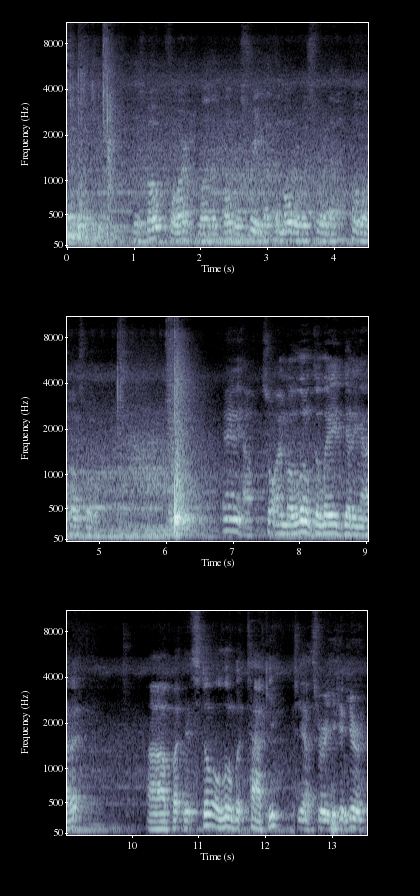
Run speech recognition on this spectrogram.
this boat for. Well, the boat was free, but the motor was for the Pogo houseboat. Anyhow, so I'm a little delayed getting at it, uh, but it's still a little bit tacky. Yeah, it's very, you can hear,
